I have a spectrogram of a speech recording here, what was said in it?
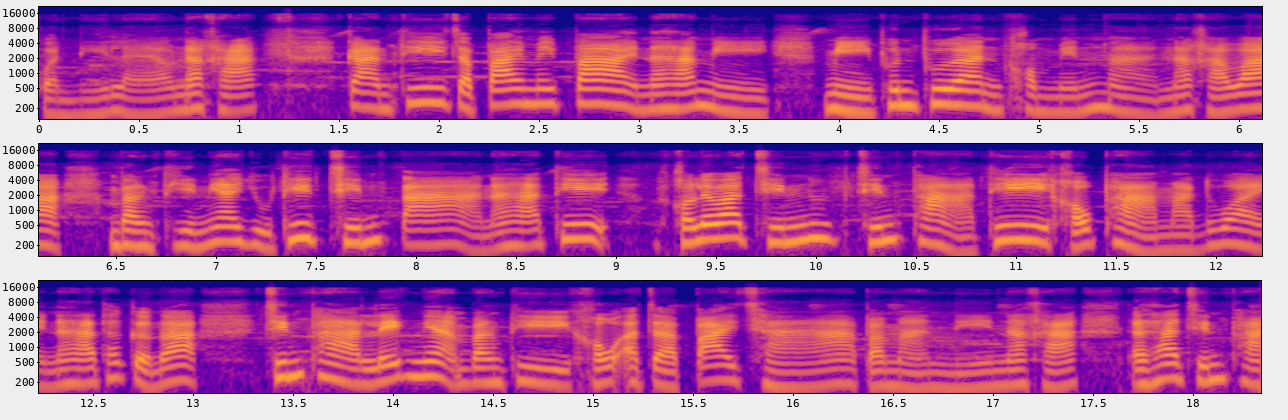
กว่านี้แล้วนะคะ การที่จะป้ายไม่ป้ายนะคะมีมีเพื่อนๆคอมเมนต์มานะคะ ว่าบางทีเนี่ยอยู่ที่ชิ้นตานะคะที่เขาเรียกว่าชิ้นชิ้นผ่าที่เขาผ่ามาด้วยนะคะถ้าเกิดว่าชิ้นผ่าเล็กเนี่ยบางทีเขาอาจจะป้ายช้าประมาณนี้นะคะ แต่ถ้าชิ้นผ่า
